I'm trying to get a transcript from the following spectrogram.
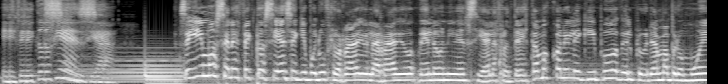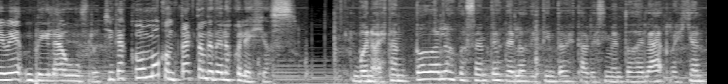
Efecto Ciencia. Seguimos en Efecto Ciencia aquí por UFRO Radio, la radio de la Universidad de la Frontera. Estamos con el equipo del programa Promueve de la UFRO. Chicas, ¿cómo contactan desde los colegios? Bueno, están todos los docentes de los distintos establecimientos de la región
